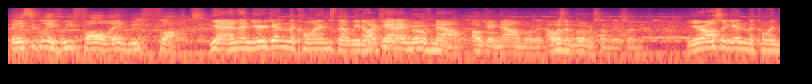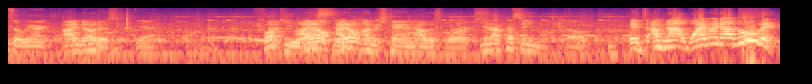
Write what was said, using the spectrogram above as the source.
Basically, if we fall in, we fucked. Yeah, and then you're getting the coins that we don't Why can't I move now? Okay, now I'm moving. I wasn't moving for some reason. You're also getting the coins that we aren't. I noticed. Yeah. Fuck you. I don't. I don't understand how this works. You're not pressing. Oh. It's. I'm not. Why am I not moving?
